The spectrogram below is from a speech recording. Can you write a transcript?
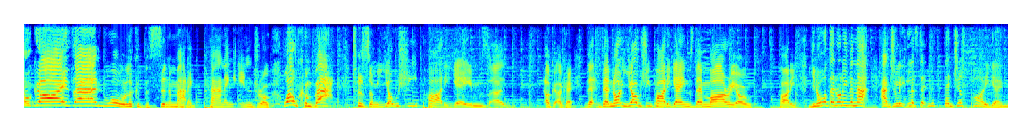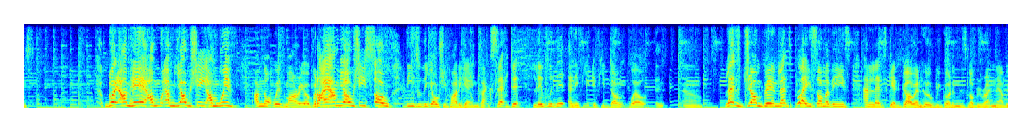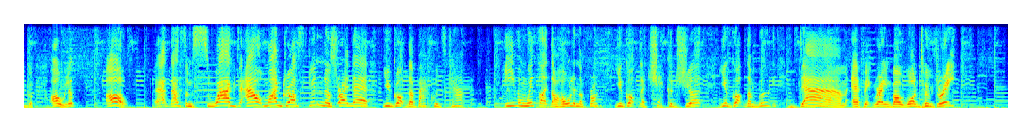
Hello, guys, and whoa, look at the cinematic panning intro. Welcome back to some Yoshi party games. Uh, okay, okay, they're, they're not Yoshi party games, they're Mario party. You know what? They're not even that. Actually, let's. They're just party games. But I'm here. I'm, I'm Yoshi. I'm with. I'm not with Mario, but I am Yoshi. So these are the Yoshi party games. Accept it, live with it, and if you if you don't, well, uh, oh. let's jump in. Let's play some of these and let's get going. Who have we got in this lobby right now? We got. Oh look. Oh. That, that's some swagged out Minecraft skinness right there. You got the backwards cap even with like the hole in the front, you got the checkered shirt, you got the booty. Damn, epic rainbow. One, two, three.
